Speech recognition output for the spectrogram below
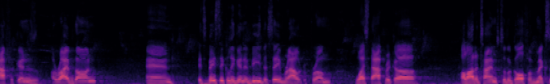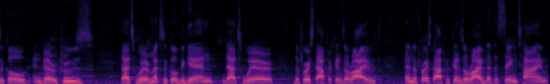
Africans arrived on, and it's basically gonna be the same route from West Africa, a lot of times to the Gulf of Mexico in Veracruz. That's where Mexico began. That's where the first Africans arrived. And the first Africans arrived at the same time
